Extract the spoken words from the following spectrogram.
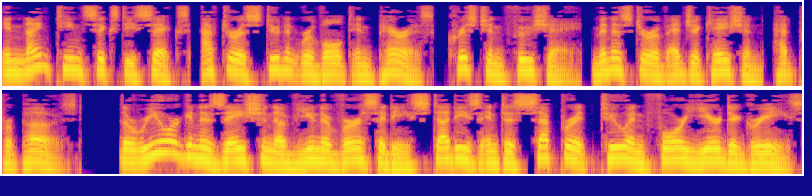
In 1966, after a student revolt in Paris, Christian Fouchet, Minister of Education, had proposed the reorganization of university studies into separate two- and four-year degrees,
